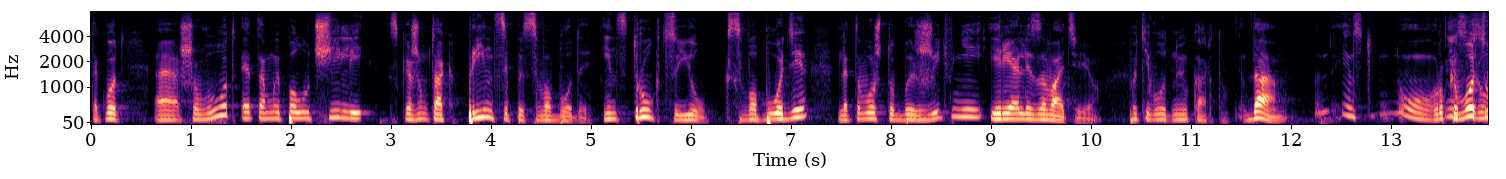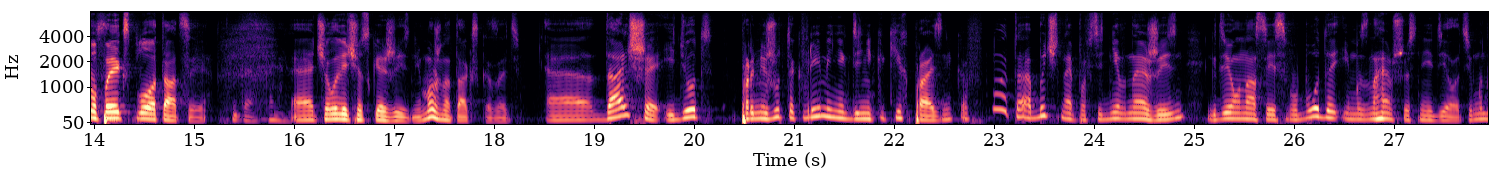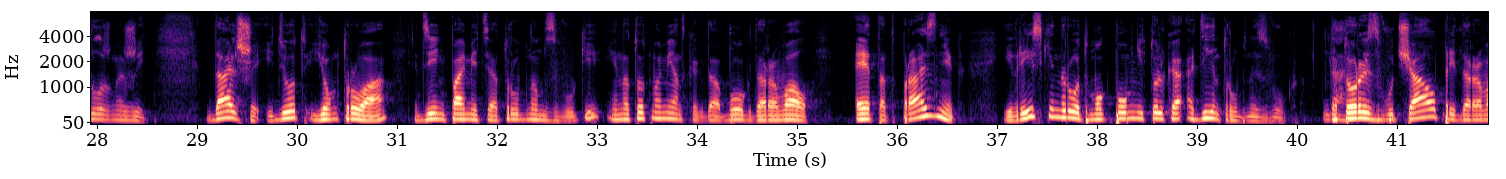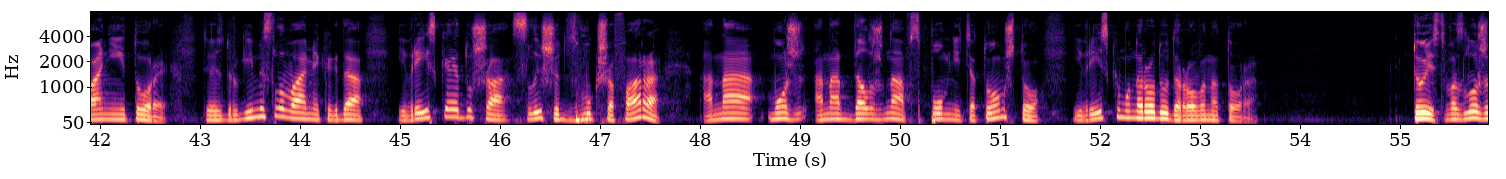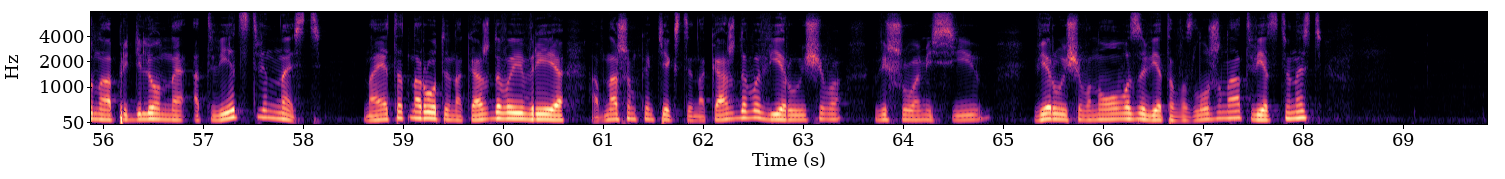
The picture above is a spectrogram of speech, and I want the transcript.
Так вот, э, Шавуот – это мы получили, скажем так, принципы свободы, инструкцию к свободе для того, чтобы жить в ней и реализовать ее. Путеводную карту. Да, инст- ну, руководство по Инструкции. эксплуатации Да, э, человеческой жизни, можно так сказать. Э, Дальше идет промежуток времени, где никаких праздников. Ну, это обычная повседневная жизнь, где у нас есть свобода, и мы знаем, что с ней делать, и мы должны жить. Дальше идет Йом Труа, день памяти о трубном звуке. И на тот момент, когда Бог даровал этот праздник, еврейский народ мог помнить только один трубный звук Да. который звучал при даровании Торы. То есть, другими словами, когда еврейская душа слышит звук шафара, она, может, она должна вспомнить о том, что еврейскому народу дарована Тора. То есть возложена определенная ответственность на этот народ и на каждого еврея, а в нашем контексте на каждого верующего в Ишуа Мессию, верующего Нового Завета возложена ответственность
